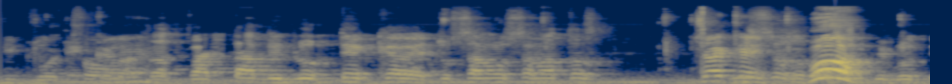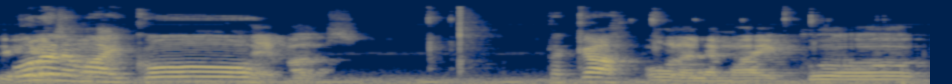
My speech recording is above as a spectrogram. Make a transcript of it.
Библиотека ли? Да, това е тази библиотека, ето само самата... Чакай! О! Олеле майко! Не, се. Така, Олеле, майко.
